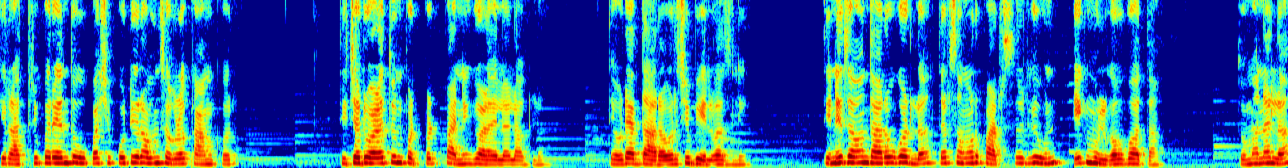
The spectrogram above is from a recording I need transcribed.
की रात्रीपर्यंत उपाशीपोटी राहून सगळं काम कर? तिच्या डोळ्यातून पटपट पाणी गळायला लागलं. तेवढ्यात दारावरची बेल वाजली. तिने जाऊन दार उघडलं तर समोर पार्सल घेऊन एक मुलगा उभा होता. तो म्हणाला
